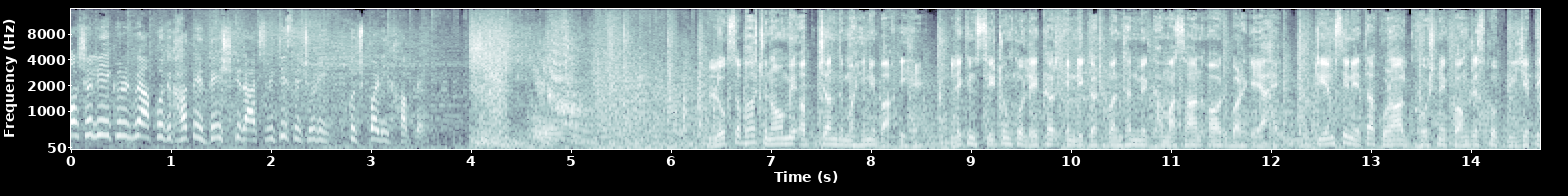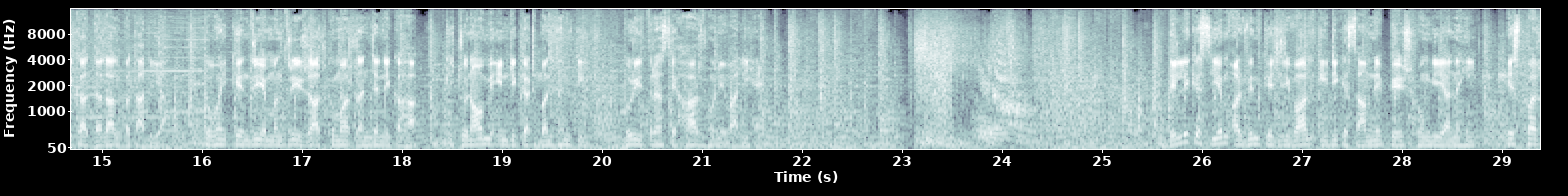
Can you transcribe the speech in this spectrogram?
और चलिए एक मिनट में आपको दिखाते हैं देश की राजनीति से जुड़ी कुछ बड़ी खबरें। लोकसभा चुनाव में अब चंद महीने बाकी हैं, लेकिन सीटों को लेकर इंडी गठबंधन में घमासान और बढ़ गया है। टीएमसी नेता कुणाल घोष ने कांग्रेस को बीजेपी का दलाल बता दिया। तो वहीं केंद्रीय मंत्री राजकुमार रंजन ने कहा कि चुनाव में इंडी गठबंधन की बुरी तरह से हार होने वाली है। दिल्ली के सीएम अरविंद केजरीवाल ईडी के सामने पेश होंगे या नहीं, इस पर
